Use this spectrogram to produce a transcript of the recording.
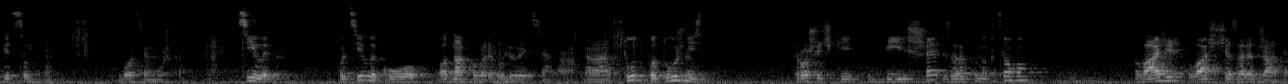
відсутнє, бо це мушка. Цілик. По цілику однаково регулюється. Тут потужність трошечки більше, за рахунок цього важіль важче заряджати.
